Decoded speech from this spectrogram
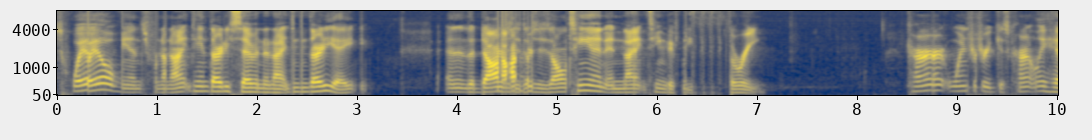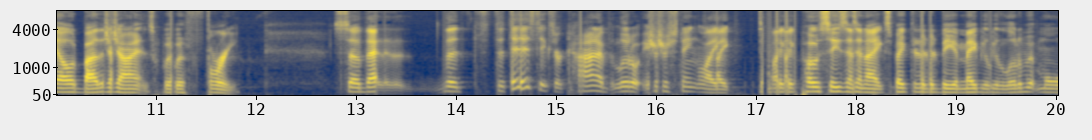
12 wins from 1937 to 1938, and then the Dodgers is on 10 in 1953. Current win streak is currently held by the Giants with, with three. So that the statistics are kind of a little interesting. Like like, like postseason, and I expected it to be maybe a little bit more.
